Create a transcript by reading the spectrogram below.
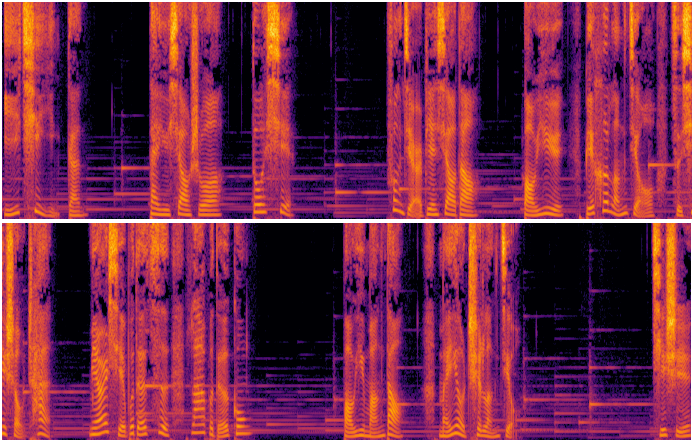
一气饮干。黛玉笑说：“多谢。”凤姐儿便笑道：“宝玉，别喝冷酒，仔细手颤，明儿写不得字，拉不得弓。”宝玉忙道：“没有吃冷酒。”其实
